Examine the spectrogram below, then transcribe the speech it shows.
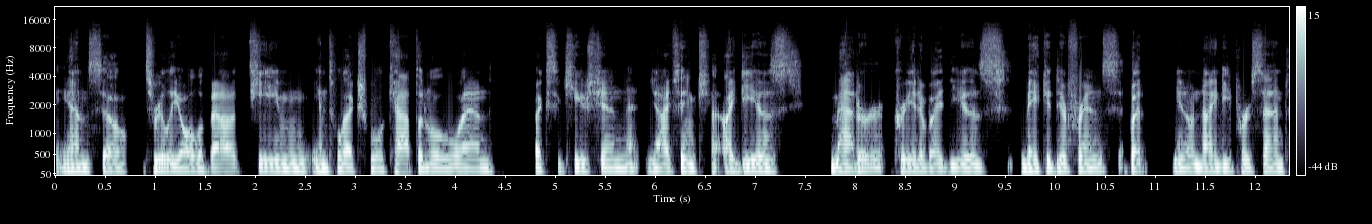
And so it's really all about team intellectual capital and execution. Yeah, I think ideas matter. Creative ideas make a difference, but you know, 90%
